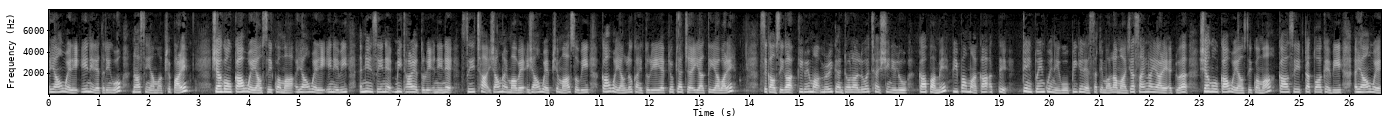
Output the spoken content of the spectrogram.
အယောင်းဝယ်တွေအေးနေတဲ့တဲ့တင်ကိုနားဆင်ရမှာဖြစ်ပါတယ်။ရန်ကုန်ကားဝယ်ရောင်းဈေးကွက်မှာအယောင်းဝယ်တွေအေးနေပြီးအမြင့်ဈေးနဲ့မိထားတဲ့သူတွေအနေနဲ့ဈေးချရောင်းနိုင်မှာပဲအယောင်းဝယ်ဖြစ်မှာဆိုပြီးကားဝယ်ရောင်းလောက်ကင်သူတွေရဲ့ပြောပြချက်အရသိရပါတယ်။စစ်ကောင်စီကပြည်တွင်းမှာ American Dollar လိုအပ်ချက်ရှိနေလို့ကားပါမယ်ပြည်ပမှာကားအသစ် တင်သွင်းခွင့်တွေကိုပြီးခဲ့တဲ့စက်တင်ဘာလမှာရပ်ဆိုင်းလိုက်ရတဲ့အတွက်ရန်ကုန်ကားဝယ်အောင်ဈေးကွက်မှာကားဈေးတက်သွားခဲ့ပြီးအယောင်းဝယ်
